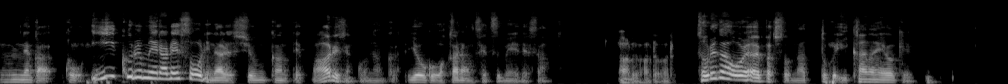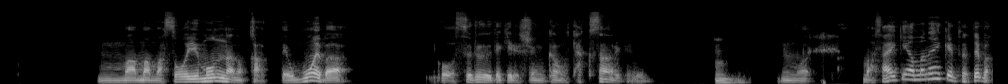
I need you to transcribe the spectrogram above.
うんなんか、こう、言いくるめられそうになる瞬間ってやっぱあるじゃん。こう、なんか、用語わからん説明でさ。あるあるある。それが俺はやっぱちょっと納得いかないわけ。うんまあまあまあ、そういうもんなのかって思えば、こう、スルーできる瞬間もたくさんあるけど、うん。うんまあ、まあ最近あんまないけど、例えば、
